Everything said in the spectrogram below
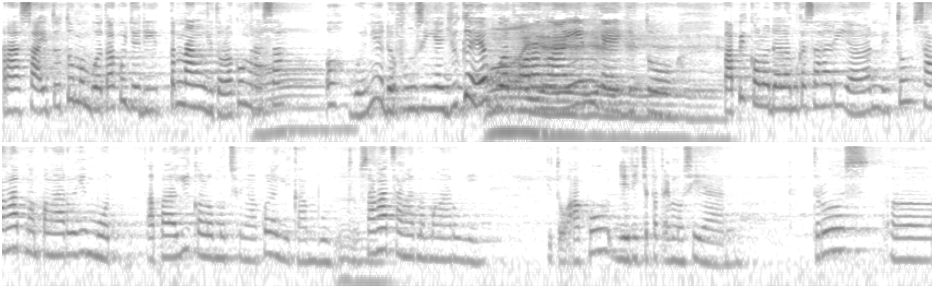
Rasa itu tuh membuat aku jadi tenang gitu loh. Aku ngerasa oh, gue ini ada fungsinya juga ya buat Oh, orang iya, iya, lain iya, kayak iya, gitu. iya, iya. tapi kalau dalam keseharian itu sangat mempengaruhi mood. Apalagi kalau mood swing aku lagi kambuh gitu. Hmm. sangat sangat mempengaruhi. Gitu. Aku jadi cepat emosian. Terus eh,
